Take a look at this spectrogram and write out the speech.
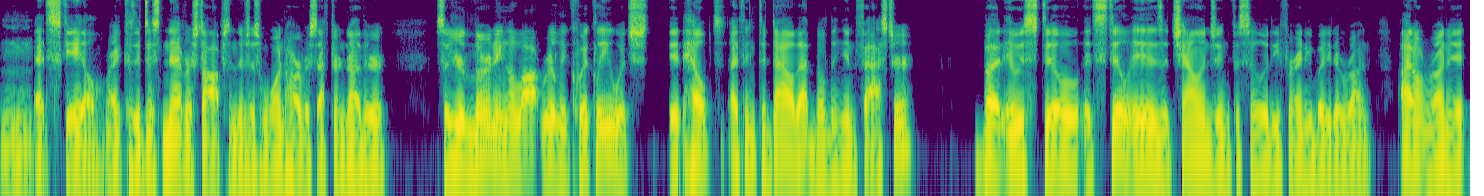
Mm-hmm. at scale, right? Because it just never stops and there's just one harvest after another. So you're learning a lot really quickly, which it helped, I think, to dial that building in faster. But it was still, it still is a challenging facility for anybody to run. I don't run it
